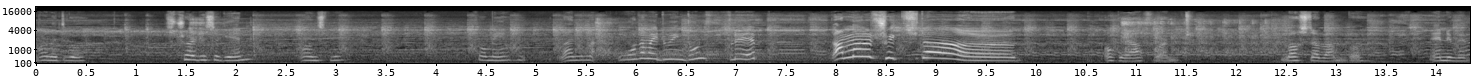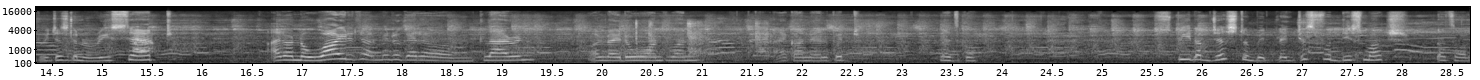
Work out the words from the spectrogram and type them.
Now let's go. Let's try this again. Once more. For me. What am I doing? Don't flip. I'm not a trickster. Okay, our front. Lost a bumper. Anyway, we're just gonna reset. I don't know why they tell me to get a McLaren. Well, I don't want one. I can't help it. Let's go. Speed up just a bit, like just for this much. That's all.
